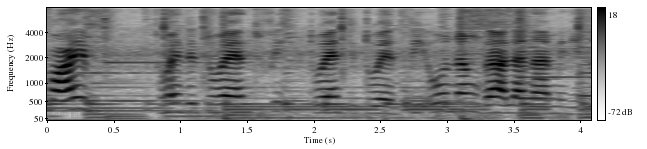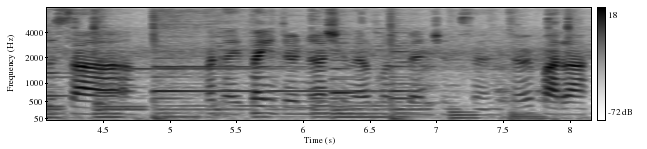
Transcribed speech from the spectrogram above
5, 2020, 2020, unang gala namin dito sa Tagaytay International Convention Center para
